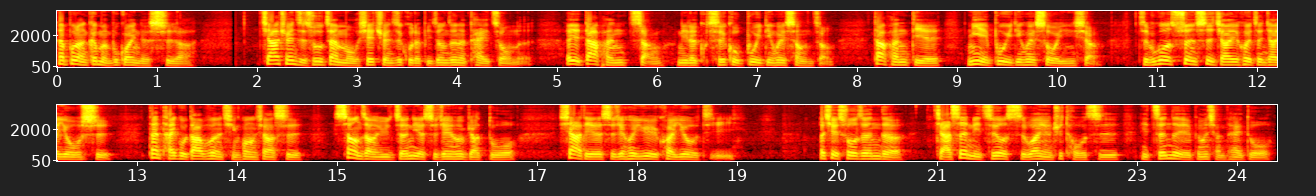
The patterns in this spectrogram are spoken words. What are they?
那不然根本不关你的事啊。加权指数占某些权值股的比重真的太重了，而且大盘涨，你的持股不一定会上涨；大盘跌，你也不一定会受影响。只不过顺势交易会增加优势，但台股大部分的情况下是上涨与整理的时间会比较多，下跌的时间会越快又急。而且说真的，假设你只有十万元去投资，你真的也不用想太多，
